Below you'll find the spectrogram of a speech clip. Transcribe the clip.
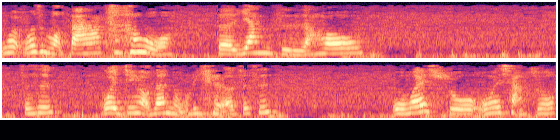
为为什么大家看到我的样子，然后就是我已经有在努力了，就是我会说，我会想说，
